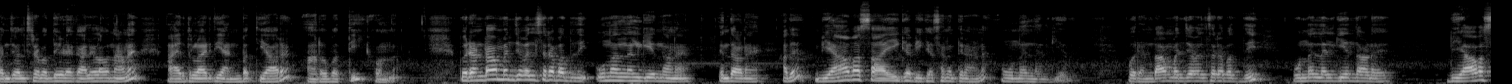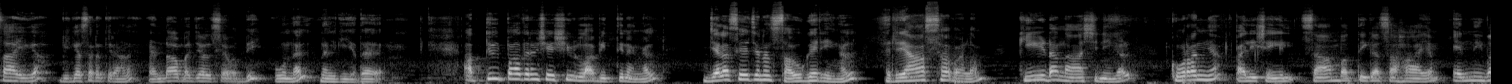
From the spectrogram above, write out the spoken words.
പഞ്ചവത്സര പദ്ധതിയുടെ കാലയളവ് എന്നാണ്? ആയിരത്തി തൊള്ളായിരത്തി അൻപത്തി ആറ് അറുപത്തി ഒന്ന് അപ്പോൾ രണ്ടാം പഞ്ചവത്സര പദ്ധതി ഊന്നൽ നൽകിയെന്നാണ് എന്താണ്? അത് വ്യാവസായിക വികസനത്തിനാണ് ഊന്നൽ നൽകിയത്. അപ്പോൾ രണ്ടാം പഞ്ചവത്സര പദ്ധതി ഊന്നൽ നൽകിയെന്താണ്? വ്യാവസായിക വികസനത്തിനാണ് രണ്ടാം പഞ്ചവത്സര പദ്ധതി ഊന്നൽ നൽകിയത്. അത്യുൽപാദന ശേഷിയുള്ള വിത്തിനങ്ങൾ ജലസേചന സൗകര്യങ്ങൾ രാസവളം കീടനാശിനികൾ കുറഞ്ഞ പലിശയിൽ സാമ്പത്തിക സഹായം എന്നിവ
